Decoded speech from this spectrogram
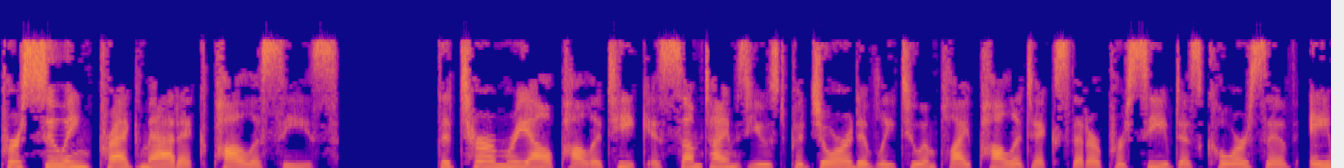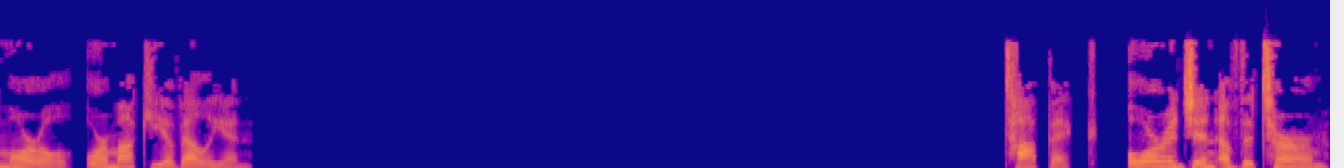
pursuing pragmatic policies. The term realpolitik is sometimes used pejoratively to imply politics that are perceived as coercive, amoral, or Machiavellian. Topic. Origin of the term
